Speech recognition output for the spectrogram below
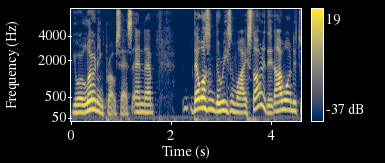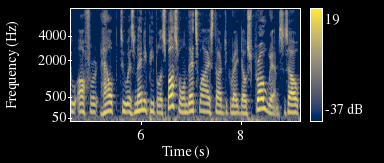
your learning process. And uh, that wasn't the reason why I started it. I wanted to offer help to as many people as possible, and that's why I started to create those programs. So,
